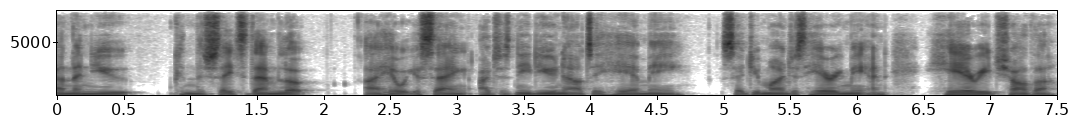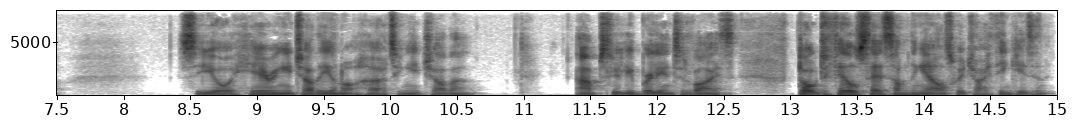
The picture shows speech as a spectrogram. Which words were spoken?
And then you can say to them, look, I hear what you're saying. I just need you now to hear me. So do you mind just hearing me and hear each other? So you're hearing each other, you're not hurting each other. Absolutely brilliant advice. Dr. Phil says something else, which I think is an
